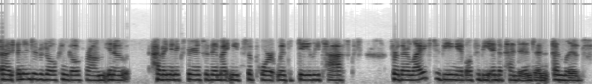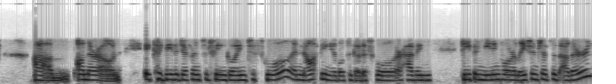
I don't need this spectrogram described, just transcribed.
an, an individual can go from, you know, having an experience where they might need support with daily tasks for their life to being able to be independent and, and live um, on their own. It could be the difference between going to school and not being able to go to school or having deep and meaningful relationships with others.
